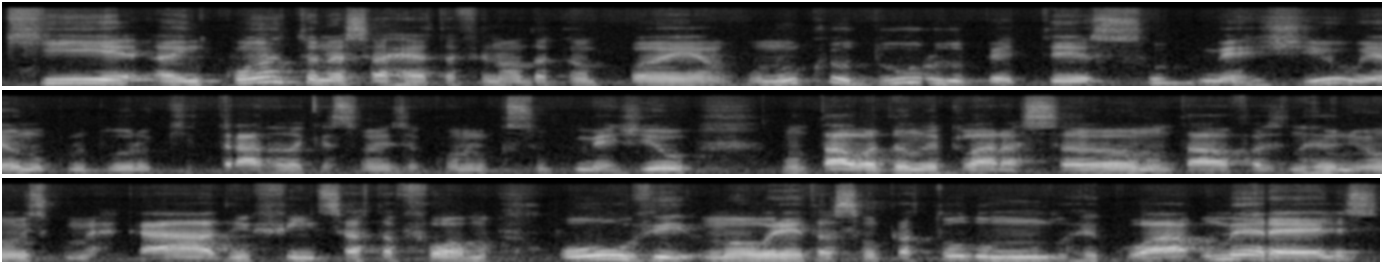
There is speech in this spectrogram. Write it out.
que enquanto nessa reta final da campanha o núcleo duro do PT submergiu, e é o núcleo duro que trata das questões econômicas submergiu, não estava dando declaração, não estava fazendo reuniões com o mercado, enfim, de certa forma houve uma orientação para todo mundo recuar, o Meirelles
